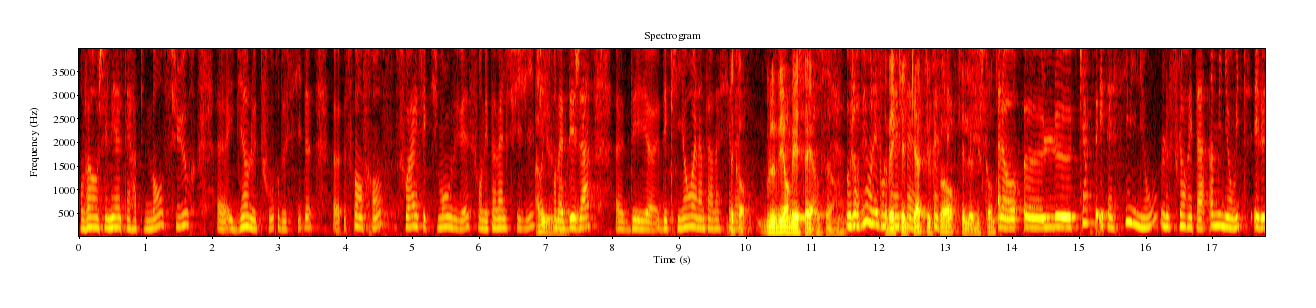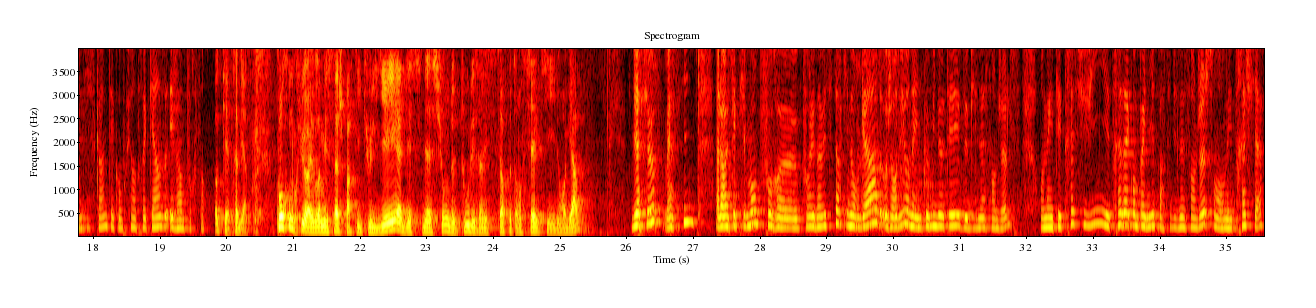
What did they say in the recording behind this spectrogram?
on va enchaîner assez rapidement sur euh, eh bien, le tour de CID, euh, soit en France, soit effectivement aux US, où on est pas mal suivi, ah puisqu'on a déjà euh, des, clients à l'international. D'accord. Vous levez en BSR, ça hein? Aujourd'hui, on lève en Avec quel cap, quel floor, quel discount? Alors, le cap est à 6 millions, le floor est à 1,8 million et le discount est compris entre 15 et 20% Ok, très bien. Pour conclure, avez-vous un message particulier à destination de tous les investisseurs potentiels qui nous regardent? Bien sûr, merci. Alors effectivement, pour, euh, pour les investisseurs qui nous regardent, aujourd'hui, on a une communauté de business angels. On a été très suivis et très accompagnés par ces business angels. On en est très fiers.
